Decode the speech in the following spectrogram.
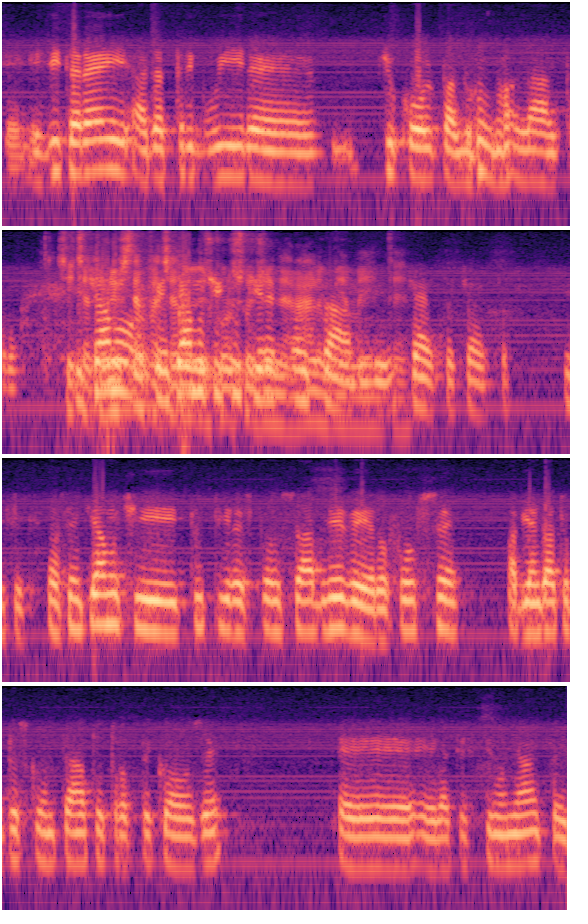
eh, esiterei ad attribuire più colpa all'uno all'altro. Sì, certo, diciamo, noi stiamo facendo un discorso generale ovviamente. Certo, certo sì, sì. No, sentiamoci tutti responsabili, è vero, forse abbiamo dato per scontato troppe cose e, e la testimonianza è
